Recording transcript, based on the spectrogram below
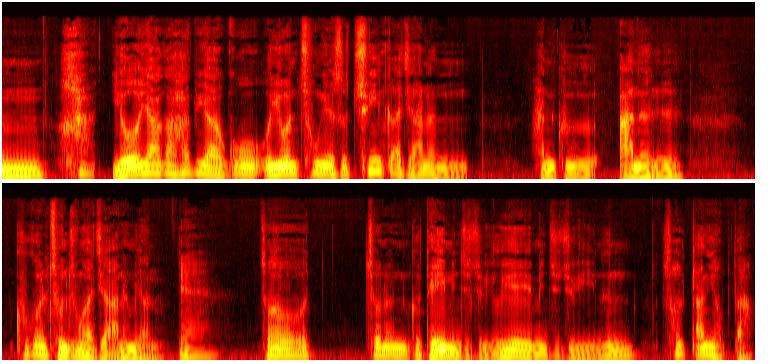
음 하, 여야가 합의하고 의원총회에서 추인까지 하는 한 그 안을 그걸 존중하지 않으면 예. 저 저는 그 대의민주주의, 의회 민주주의는 설 땅이 없다.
